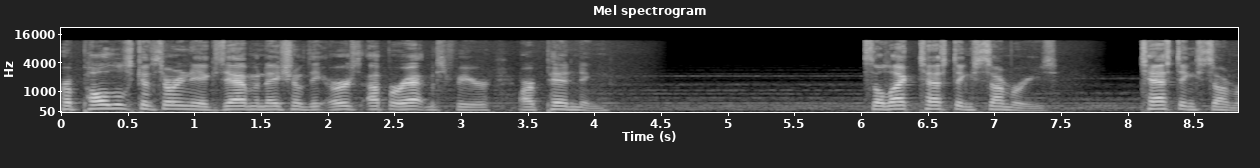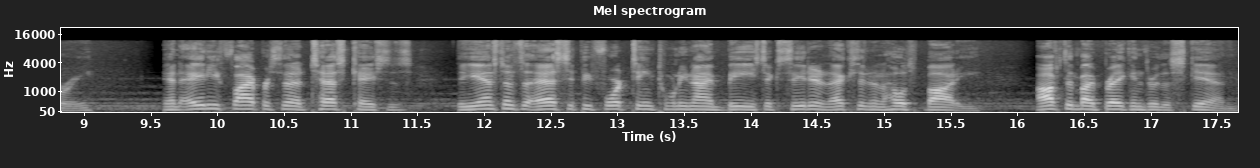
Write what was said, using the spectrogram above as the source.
Proposals concerning the examination of the Earth's upper atmosphere are pending. Select testing summaries. Testing summary. In 85% of test cases, the instance of SCP-1429-B succeeded in exiting the host body, often by breaking through the skin.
